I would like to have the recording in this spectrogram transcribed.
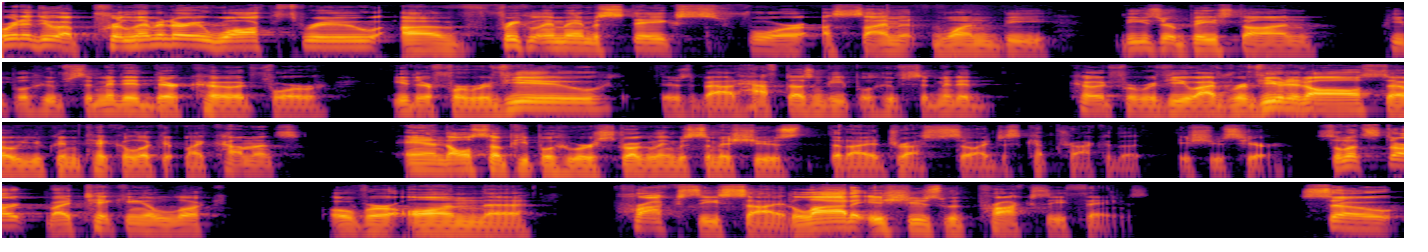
We're going to do a preliminary walkthrough of frequently made mistakes for assignment 1B. These are based on people who've submitted their code for either for review. There's about half dozen people who've submitted code for review. I've reviewed it all, so you can take a look at my comments. And also people who are struggling with some issues that I addressed. So I just kept track of the issues here. So let's start by taking a look over on the proxy side. A lot of issues with proxy things. So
